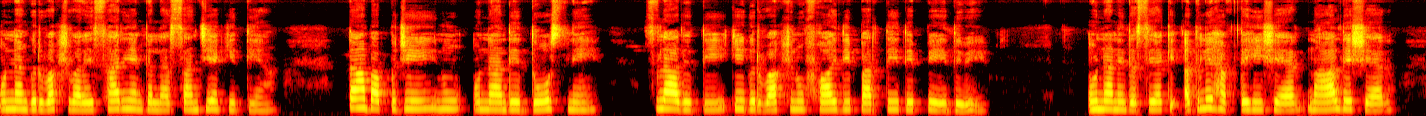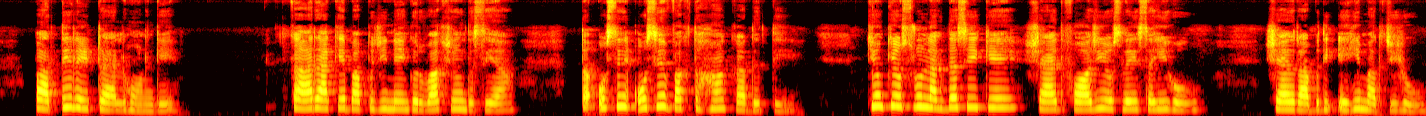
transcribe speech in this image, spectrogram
ਉਹਨਾਂ ਗੁਰਬਖਸ਼ ਬਾਰੇ ਸਾਰੀਆਂ ਗੱਲਾਂ ਸਾਂਝੀਆਂ ਕੀਤੀਆਂ। ਤਾਂ ਬਾਪੂ ਜੀ ਨੂੰ ਉਹਨਾਂ ਦੇ ਦੋਸਤ ਨੇ ਸਲਾਹ ਦਿੱਤੀ ਕਿ ਗੁਰਬਖਸ਼ ਨੂੰ ਫੌਜ ਦੀ ਭਰਤੀ ਤੇ ਭੇਜ ਦੇਵੇ। ਉਹਨਾਂ ਨੇ ਦੱਸਿਆ ਕਿ ਅਗਲੇ ਹਫ਼ਤੇ ਹੀ ਸ਼ਹਿਰ, ਨਾਲ ਦੇ ਸ਼ਹਿਰ ਭਰਤੀ ਲਈ ਟ੍ਰਾਇਲ ਹੋਣਗੇ। ਘਰ ਆ ਕੇ ਬਾਪੂ ਜੀ ਨੇ ਗੁਰਬਖਸ਼ ਨੂੰ ਦੱਸਿਆ ਤਾਂ ਉਸਨੇ ਉਸੇ ਵਕਤ ਹਾਂ ਕਰ ਦਿੱਤੀ। ਕਿਉਂਕਿ ਉਸ ਨੂੰ ਲੱਗਦਾ ਸੀ ਕਿ ਸ਼ਾਇਦ ਫੌਜ ਹੀ ਉਸ ਲਈ ਸਹੀ ਹੋਊ, ਸ਼ਾਇਦ ਰੱਬ ਦੀ ਇਹੀ ਮਰਜ਼ੀ ਹੋਊ।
